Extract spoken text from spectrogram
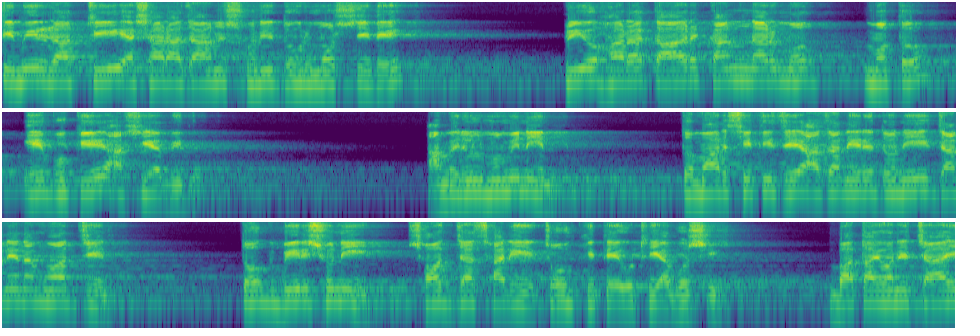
তিমির রাত্রি এশার আজান শুনি দূর মসজিদে, প্রিয় হারা কার কান্নার মতো এ বুকে আসিয়া বিদে। আমিরুল মুমিনিন, তোমার স্মৃতি যে আজানের ধ্বনি জানে না মুয়াজ্জিন, তকবীর শুনি শয্যা ছাড়ি চৌকিতে উঠিয়া বসি। বাতায়নে চাই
